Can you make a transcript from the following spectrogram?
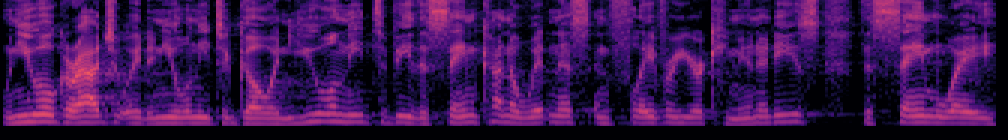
when you will graduate and you will need to go and you will need to be the same kind of witness and flavor your communities the same way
